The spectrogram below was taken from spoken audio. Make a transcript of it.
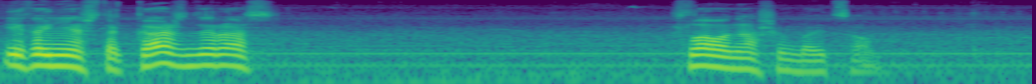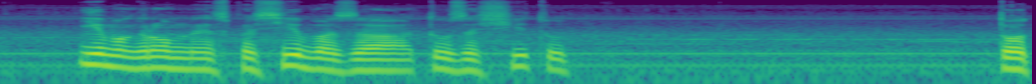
И, конечно, каждый раз слава нашим бойцам. Им огромное спасибо за ту защиту, тот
